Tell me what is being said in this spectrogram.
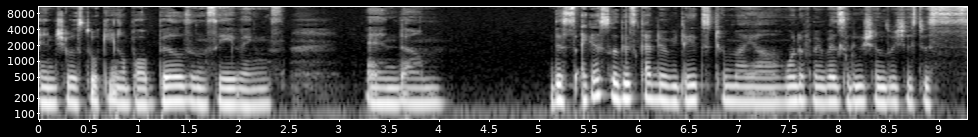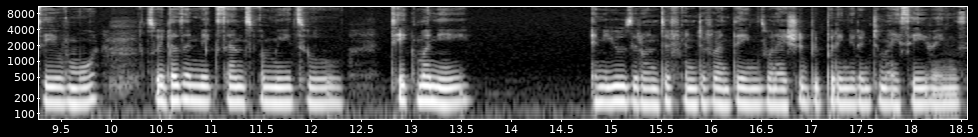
and she was talking about bills and savings, and um, this I guess so this kind of relates to my uh, one of my resolutions which is to save more. So it doesn't make sense for me to take money and use it on different different things when I should be putting it into my savings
